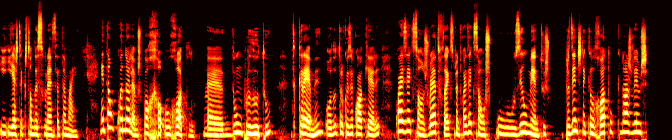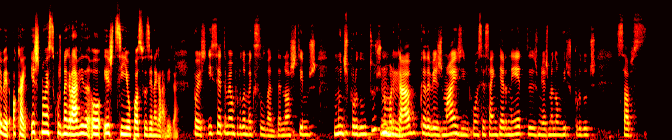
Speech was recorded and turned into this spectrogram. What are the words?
e, e esta questão da segurança também. Então, quando olhamos para o, o rótulo ah, de um produto, de creme ou de outra coisa qualquer, quais é que são os red flags, portanto, quais é que são os, os elementos presentes naquele rótulo que nós devemos saber, ok, este não é seguro na grávida ou este sim eu posso fazer na grávida. Pois, isso é também um problema que se levanta. Nós temos muitos produtos Uhum. no mercado, cada vez mais, e com acesso à internet, as mulheres mandam vir os produtos, sabe-se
